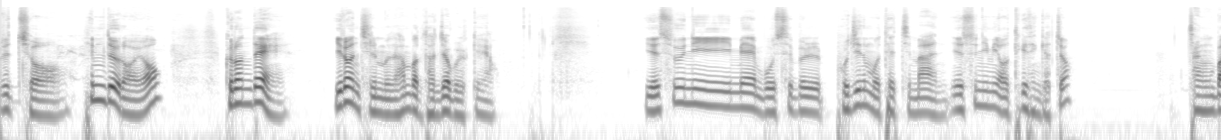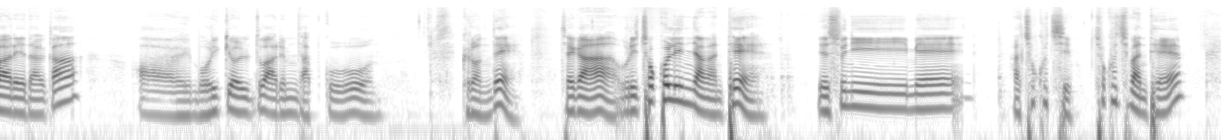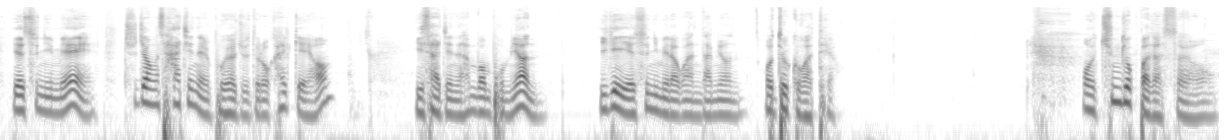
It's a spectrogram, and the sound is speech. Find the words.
그렇죠. 힘들어요. 그런데 이런 질문을 한번 던져볼게요. 예수님의 모습을 보지는 못했지만 예수님이 어떻게 생겼죠? 장발에다가 어, 머릿결도 아름답고 그런데 제가 우리 초콜릿 양한테 예수님의 아 초코칩 초코칩한테 예수님의 추정 사진을 보여주도록 할게요. 이 사진을 한번 보면 이게 예수님이라고 한다면 어떨 것 같아요? 어 충격받았어요.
